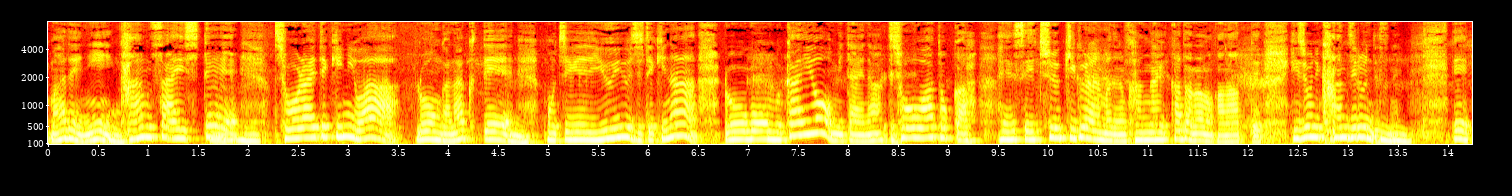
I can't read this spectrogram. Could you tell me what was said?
までに完済して、将来的にはローンがなくて、持ち家で悠々自適な老後を迎えようみたいな、昭和とか平成中期ぐらいまでの考え方なのかなって非常に感じるんですね。で、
